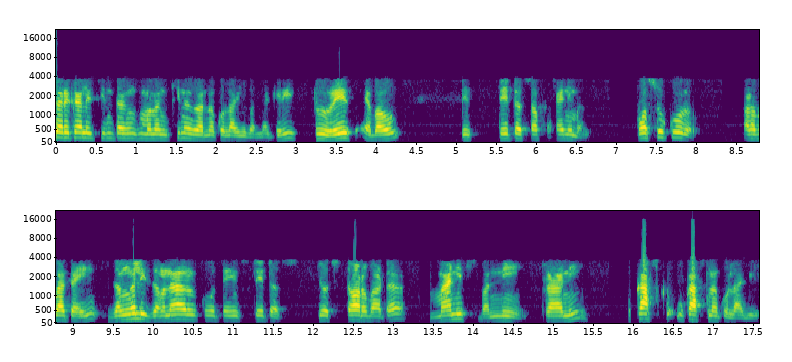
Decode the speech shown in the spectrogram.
तरिकाले चिन्तन मनन किन गर्नको लागि भन्दाखेरि to raise about the status of animal पशुको अथवा चाहिँ जङ्गली जनावरको चाहिँ स्टेटस त्यो स्तरबाट मानिस भन्ने प्राणी उकास उकास्नको लागि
